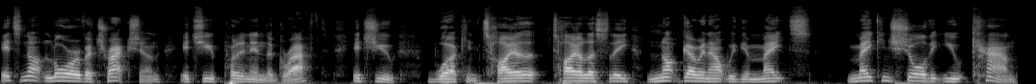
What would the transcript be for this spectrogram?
It's not law of attraction. It's you putting in the graft. It's you working tire- tirelessly, not going out with your mates, making sure that you can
